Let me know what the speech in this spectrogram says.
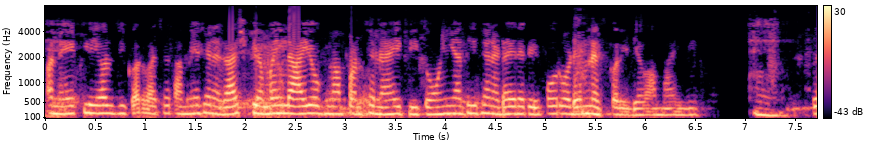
અને એટલી અરજી કરવા છતાં મેં છે ને રાષ્ટ્રીય મહિલા આયોગમાં પણ છે ને આપી તો અહીંયાથી છે ને ડાયરેક્ટલી ફોરવર્ડ એમને જ કરી દેવામાં આવી. તો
